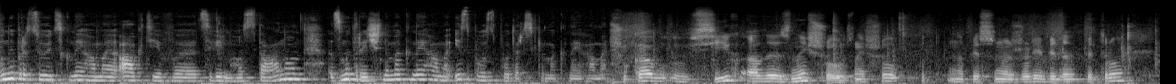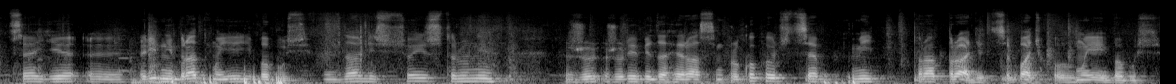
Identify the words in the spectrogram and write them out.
Вони працюють з книгами актів цивільного стану, з метричними книгами і з господарськими книгами. Шукав всіх, але знайшов. Знайшов написано Журібіда Петро. Це є е, рідний брат моєї бабусі. Далі з цієї сторони Жу- Журібіда Герасим Прокопович це мій прапрадід, це батько моєї бабусі.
